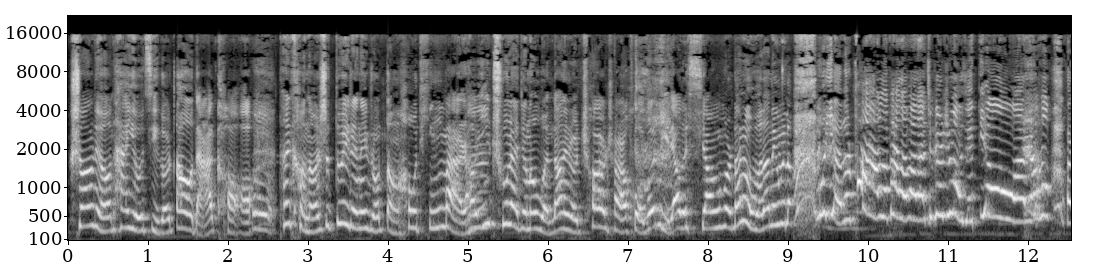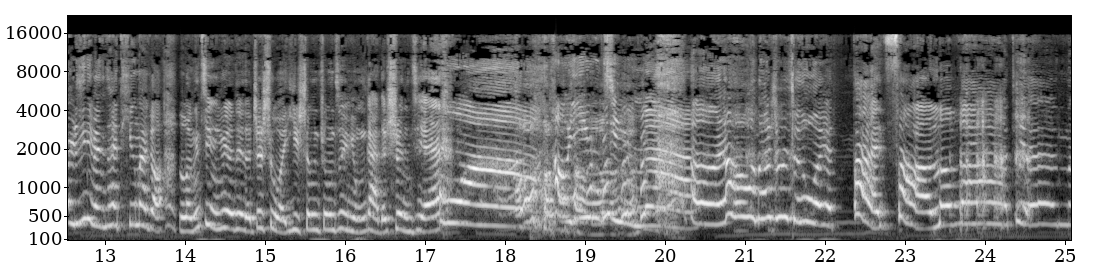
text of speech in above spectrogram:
双流它有几个到达口，嗯它可能是对着那种等候厅吧，然后一出来就能闻到那种串串火锅底料的香味儿。当时我闻到那个味道，我眼泪啪啦啪啦啪啦就开始往下掉啊，然后耳机里面你在听那个棱镜乐队的《这是我一生中最勇敢的瞬间》。哇，好应景啊！嗯，然后我当时就觉得太惨了吧！天哪！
